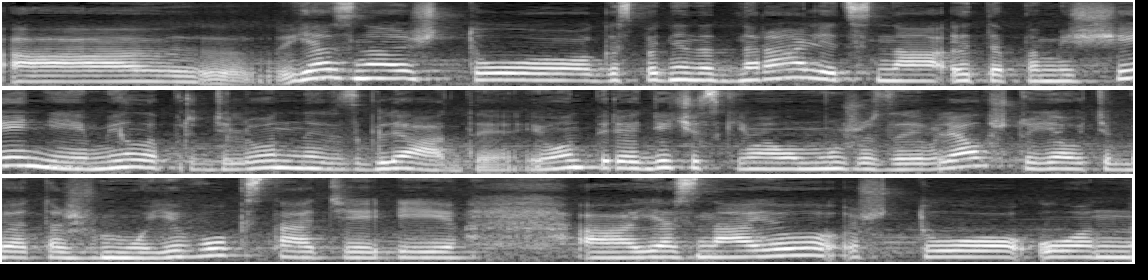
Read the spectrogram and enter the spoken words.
А, Я знаю, что господин Одноралец на это помещение имел определенные взгляды. И он периодически моему мужу заявлял, что я у тебя отожму его, кстати. И я знаю, что он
